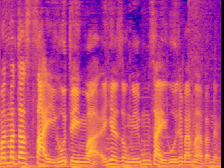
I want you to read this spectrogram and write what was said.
มันมันจะใส่กูจริงว่ะไอเฮียทรงนี้มึงใส่กูใช่ไหมมาแป๊บหนึง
